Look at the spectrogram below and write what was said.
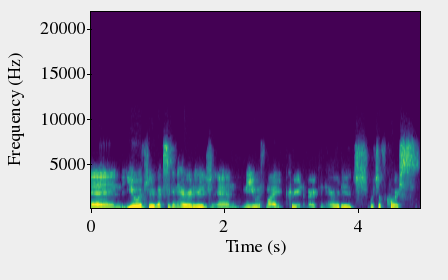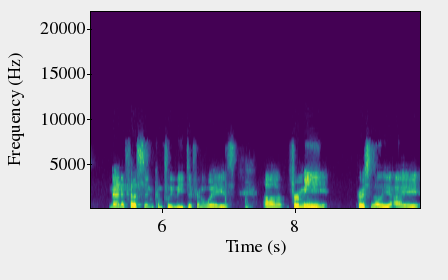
and you with your Mexican heritage and me with my Korean American heritage which of course manifests in completely different ways. Uh, for me personally, I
